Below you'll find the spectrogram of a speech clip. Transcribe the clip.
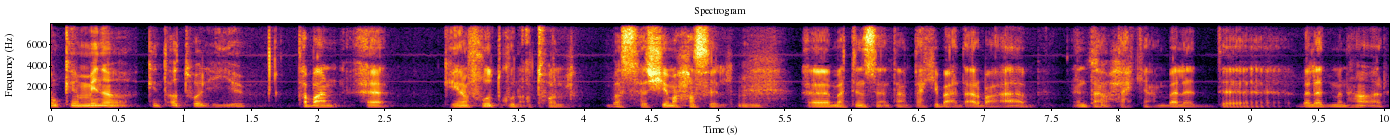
وكان منها كنت أطول هي. طبعا آه، كان المفروض تكون أطول. بس هالشيء ما حصل. آه، ما تنسى أنت عم تحكي بعد أربع آب. أنت عم صح. تحكي عن بلد آه، بلد منهار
